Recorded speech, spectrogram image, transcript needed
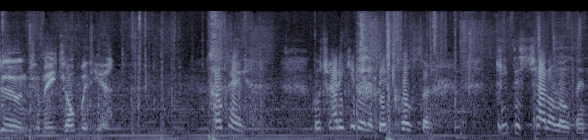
soon to meet up with you. Okay, we'll try to get in a bit closer. Keep this channel open.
